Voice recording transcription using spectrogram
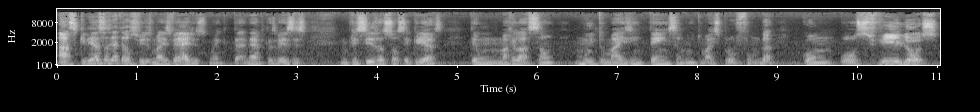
as crianças e até os filhos mais velhos, como é que tá, né? Porque às vezes não precisa só ser criança, ter uma relação muito mais intensa, muito mais profunda com os filhos.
